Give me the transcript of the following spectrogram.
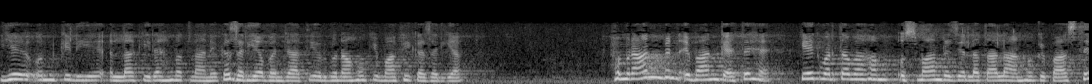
یہ ان کے لیے اللہ کی رحمت لانے کا ذریعہ بن جاتی ہے اور گناہوں کی معافی کا ذریعہ۔ حمران بن ابان کہتے ہیں کہ ایک مرتبہ ہم عثمان رضی اللہ تعالیٰ عنہ کے پاس تھے۔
